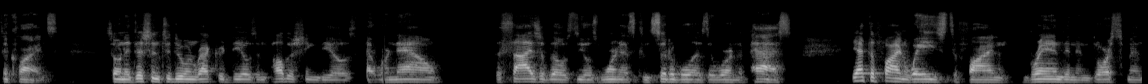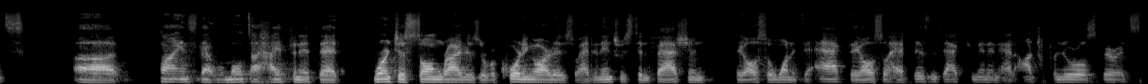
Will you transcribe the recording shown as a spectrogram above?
to clients. So, in addition to doing record deals and publishing deals that were now the size of those deals weren't as considerable as they were in the past, you had to find ways to find brand and endorsements, uh, clients that were multi-hyphenate that weren't just songwriters or recording artists or had an interest in fashion. They also wanted to act. They also had business acumen and had entrepreneurial spirits.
